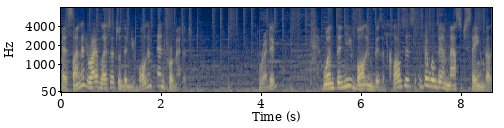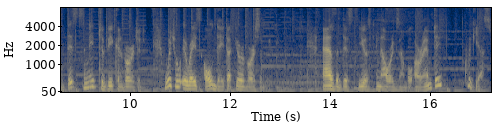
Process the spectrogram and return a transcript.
Assign a drive letter to the new volume and format it. Ready? When the new volume wizard closes, there will be a message saying that disks need to be converted which will erase all data irreversibly. As the disks used in our example are empty, click Yes.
